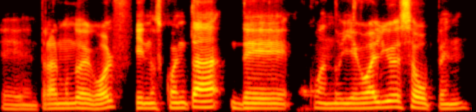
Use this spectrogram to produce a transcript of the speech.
eh, entrar al mundo del golf. Y nos cuenta de cuando llegó al US Open,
